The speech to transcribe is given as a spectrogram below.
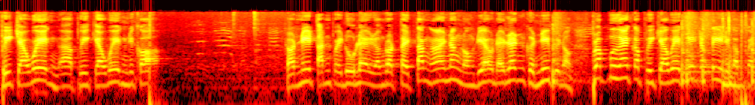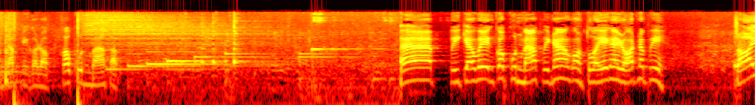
พี่จะเว้งอ่าพี่จะเว้งนี่ก็ ตอนนี้ตันไปดูแลเรื่องรถไต่ตั้งให้นั่งหนองเดียวได้เล่นคืนนี้พี่น้องปรบมือให้กับพี่จาเวกนี่สักทีหนึงกับแฟนครับนี่ก็รอบขอบคุณมากครับ เออพี่เจาเวงขอบคุณมากพี่น้าของตัวเองให้รอดนะพี่สอย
